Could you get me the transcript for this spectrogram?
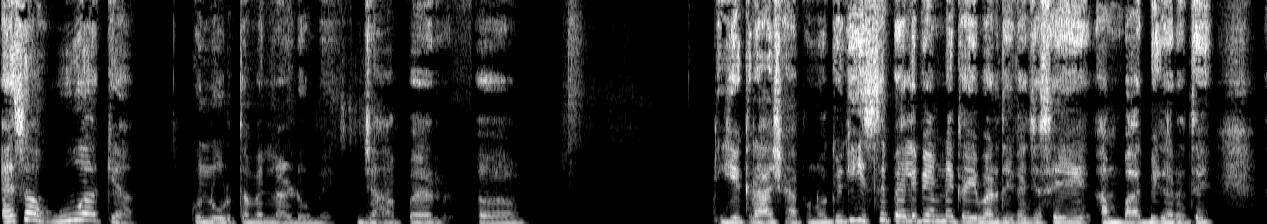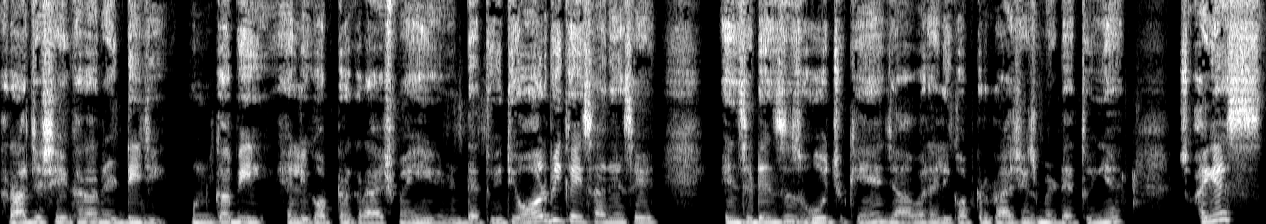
ऐसा हुआ क्या कुन्नूर तमिलनाडु में जहाँ पर ये क्रैश हैपन हुआ, क्योंकि इससे पहले भी हमने कई बार देखा, जैसे हम बात भी कर रहे थे, राजशेखरा रेड्डी जी, उनका भी हेलीकॉप्टर क्रैश में ही डेथ हुई थी। और भी कई सारे ऐसे इंसिडेंसेस हो चुके हैं, जहाँ पर हेलीकॉप्टर क्रैशेस में डेथ हुई है। सो आई गेस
